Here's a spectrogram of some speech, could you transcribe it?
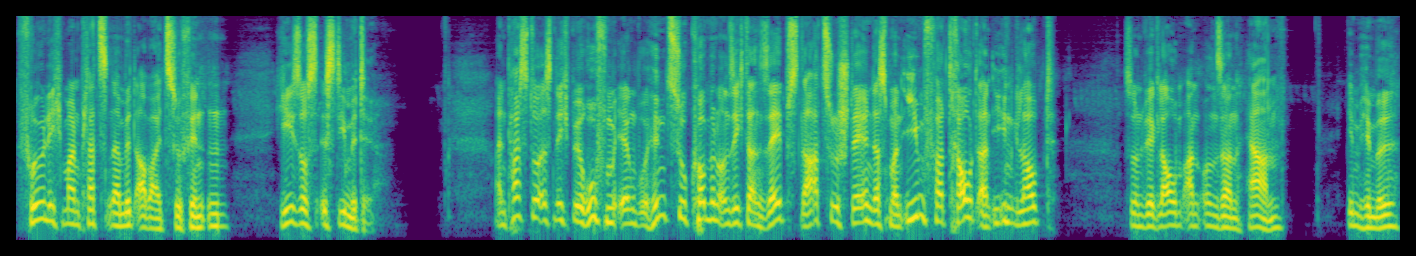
fröhlich meinen Platz in der Mitarbeit zu finden. Jesus ist die Mitte. Ein Pastor ist nicht berufen, irgendwo hinzukommen und sich dann selbst darzustellen, dass man ihm vertraut, an ihn glaubt, sondern wir glauben an unseren Herrn im Himmel.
